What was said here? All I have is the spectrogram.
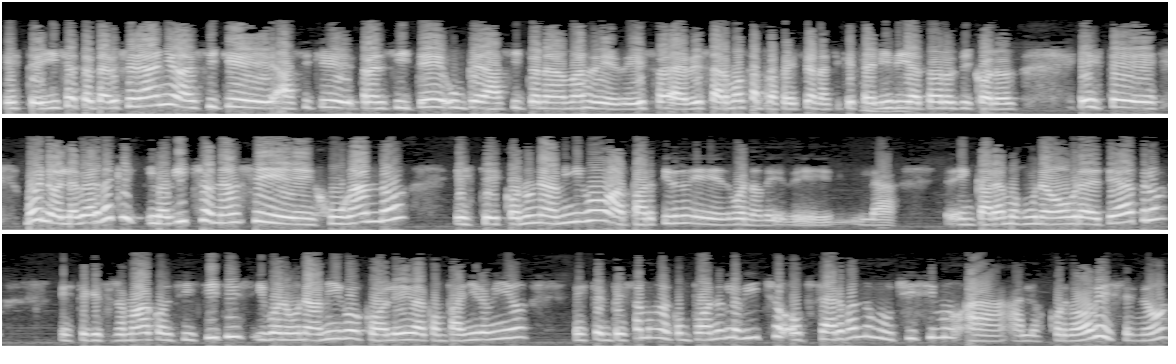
Este, hice hasta tercer año, así que, así que transité un pedacito nada más de, de esa, de esa hermosa profesión, así que feliz día a todos los psicólogos. Este, bueno, la verdad que la bicho nace jugando, este, con un amigo a partir de, bueno, de, de la, encaramos una obra de teatro, este, que se llamaba Consistitis, y bueno, un amigo, colega, compañero mío, este, empezamos a componer la bicho observando muchísimo a, a los cordobeses, ¿no?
